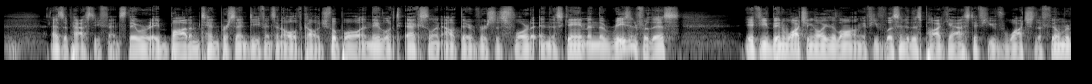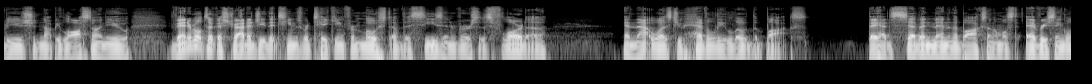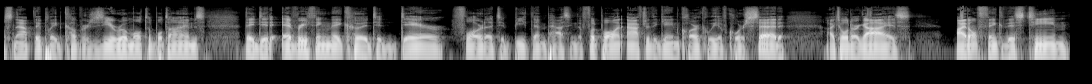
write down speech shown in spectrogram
as a pass defense. They were a bottom 10% defense in all of college football, and they looked excellent out there versus Florida in this game. And the reason for this, if you've been watching all year long, if you've listened to this podcast, if you've watched the film reviews, should not be lost on you. Vanderbilt took a strategy that teams were taking for most of the season versus Florida, and that was to heavily load the box. They had seven men in the box on almost every single snap. They played cover zero multiple times. They did everything they could to dare Florida to beat them passing the football. And after the game, Clark Lea, of course, said, I told our guys, I don't think this team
